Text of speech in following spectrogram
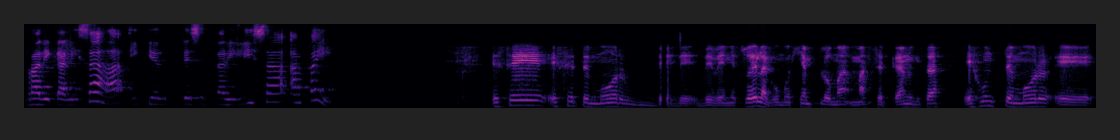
radicalizada y que desestabiliza al país. Ese, ese temor de, de, Venezuela como ejemplo más, más cercano quizás, ¿es un temor eh,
